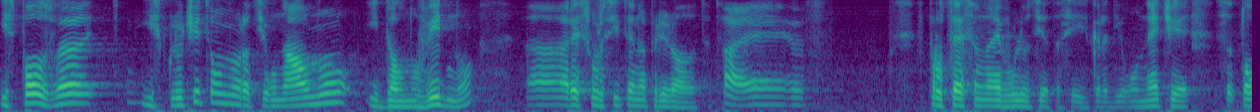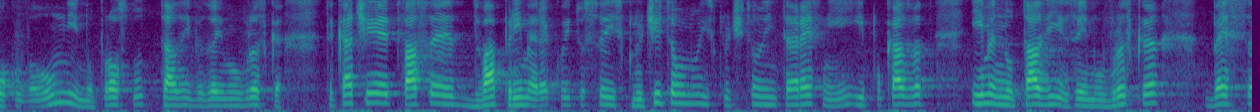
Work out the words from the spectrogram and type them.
използва изключително рационално и дълновидно ресурсите на природата. Това е в процеса на еволюцията се е изградило. Не, че са толкова умни, но просто тази взаимовръзка. Така че това са два примера, които са изключително, изключително интересни и показват именно тази взаимовръзка, без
